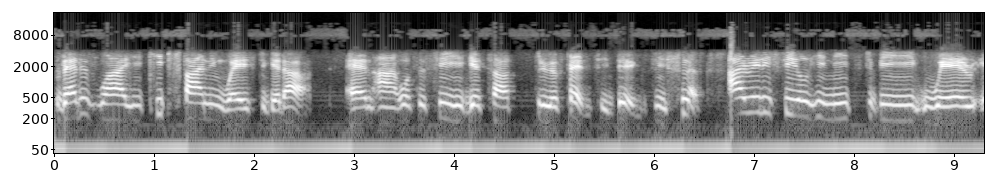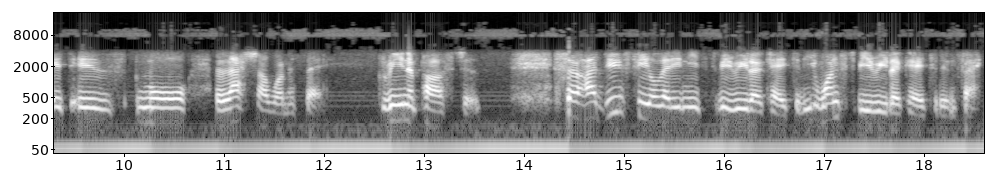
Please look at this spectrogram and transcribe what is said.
That is why he keeps finding ways to get out. And I also see he gets out through a fence. He digs, he sniffs. I really feel he needs to be where it is more lush, I want to say, greener pastures. So I do feel that he needs to be relocated. He wants to be relocated, in fact.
